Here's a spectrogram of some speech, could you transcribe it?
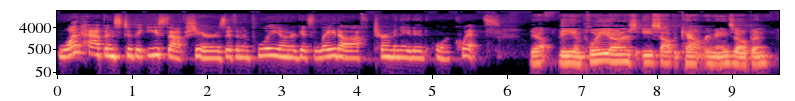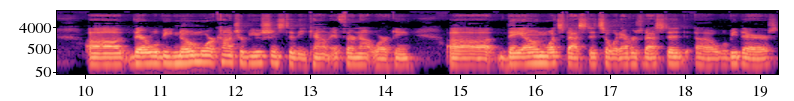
What happens to the ESOP shares if an employee owner gets laid off, terminated, or quits? Yep. The employee owner's ESOP account remains open. Uh, there will be no more contributions to the account if they're not working. Uh, they own what's vested, so whatever's vested uh, will be theirs.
